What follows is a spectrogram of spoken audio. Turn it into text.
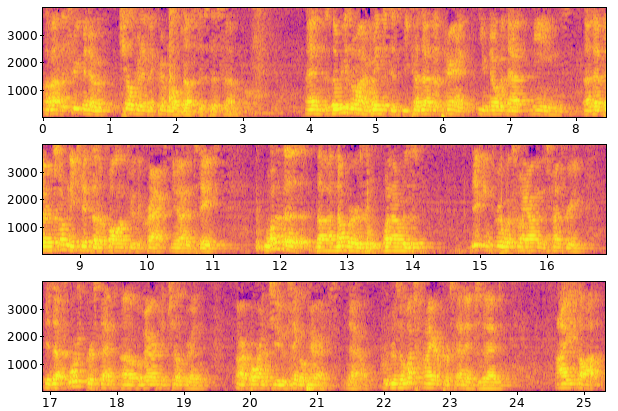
about the treatment of children in the criminal justice system. And the reason why I winced is because as a parent, you know what that means. Uh, that there are so many kids that have fallen through the cracks in the United States. One of the, the numbers when I was digging through what's going on in this country is that 40% of American children are born to single parents now, which was a much higher percentage than I thought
